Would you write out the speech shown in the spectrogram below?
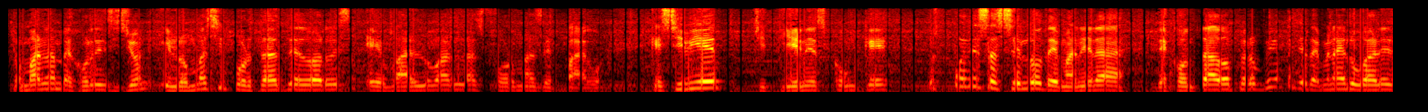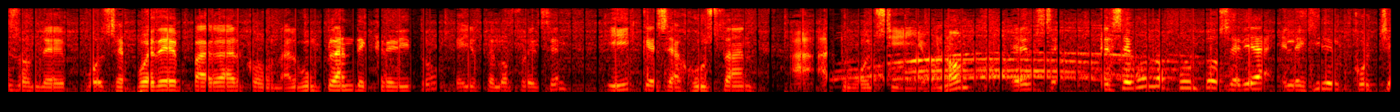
tomar la mejor decisión y lo más importante, Eduardo, es evaluar las formas de pago. Que si bien, si tienes con qué, pues puedes hacerlo de manera de contado, pero fíjate que también hay lugares donde pues, se puede pagar con algún plan de crédito que ellos te lo ofrecen y que se ajustan a, a tu bolsillo, ¿no? El, el segundo punto sería elegir el coche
